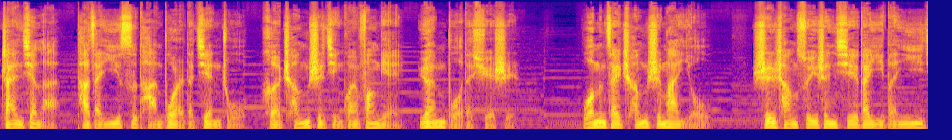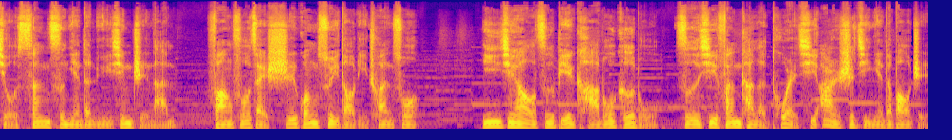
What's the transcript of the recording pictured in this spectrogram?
展现了他在伊斯坦布尔的建筑和城市景观方面渊博的学识。我们在城市漫游，时常随身携带一本1934年的旅行指南，仿佛在时光隧道里穿梭。伊金奥兹别卡罗格鲁仔细翻看了土耳其二十几年的报纸。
